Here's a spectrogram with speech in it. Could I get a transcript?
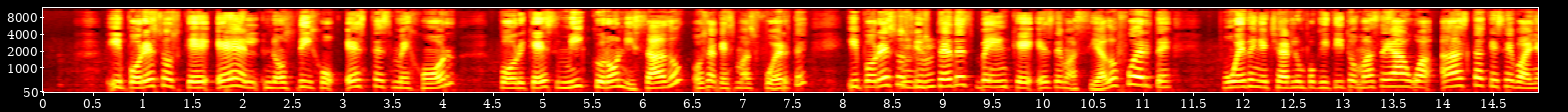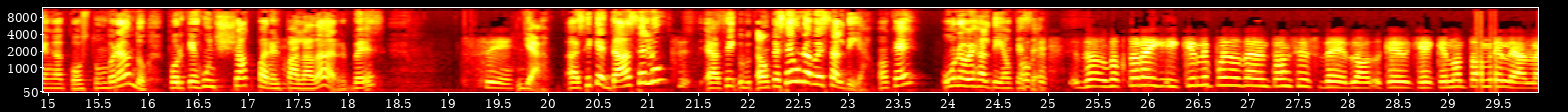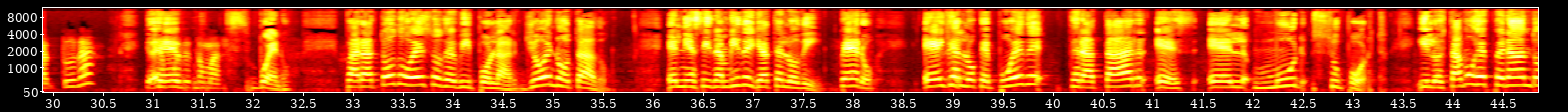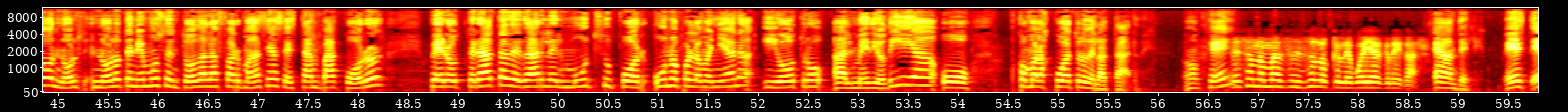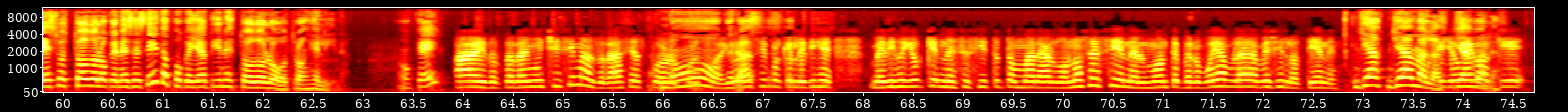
Y por eso es que él nos dijo, este es mejor porque es micronizado, o sea que es más fuerte. Y por eso si ustedes ven que es demasiado fuerte, pueden echarle un poquitito más de agua hasta que se vayan acostumbrando, porque es un shock para el paladar, ¿ves? Sí. Ya, así que dáselo, así, aunque sea una vez al día, ¿ok? Una vez al día, aunque sea. doctora, ¿y qué le puedo dar entonces de lo que, que, no tome la lactuda? ¿Qué eh, puede tomar? Bueno, para todo eso de bipolar, yo he notado, el niacinamide ya te lo di, pero ella lo que puede tratar es el mood support. Y lo estamos esperando, no, no lo tenemos en todas las farmacias, está en back order pero trata de darle el mood support uno por la mañana y otro al mediodía o como a las 4 de la tarde. ¿Ok? Eso nomás, eso es lo que le voy a agregar. Ándele. eso es todo lo que necesitas porque ya tienes todo lo otro, Angelina. ¿ok? Ay, doctora, muchísimas gracias por, No, por su ayuda. gracias. Sí, porque le dije, me dijo yo que necesito tomar algo. No sé si en el monte, pero voy a hablar a ver si lo tienen. Ya, llámala, Porque yo llámala. vivo aquí.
